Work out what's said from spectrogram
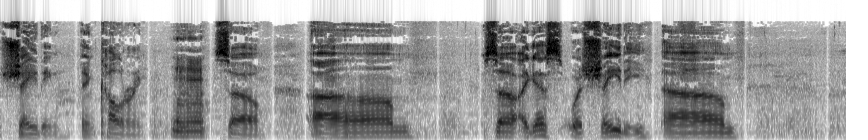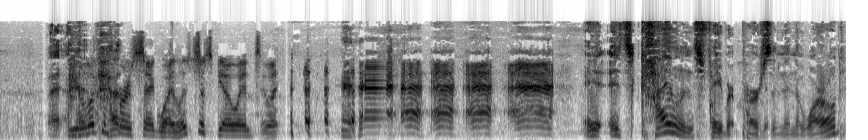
shading and coloring. Mm-hmm. So, um, so I guess with shady, um, You're looking for a segue. Let's just go into it. it, it's Kylan's favorite person in the world.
